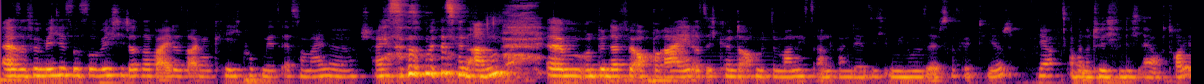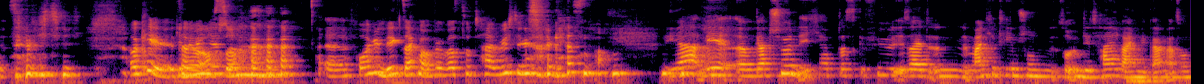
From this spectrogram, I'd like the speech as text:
Also für mich ist es so wichtig, dass wir beide sagen, okay, ich gucke mir jetzt erstmal meine Scheiße so ein bisschen an ähm, und bin dafür auch bereit. Also ich könnte auch mit einem Mann nichts anfangen, der sich irgendwie nur selbst reflektiert. Ja. Aber natürlich finde ich auch Treue sehr wichtig. Okay, jetzt haben wir hier so. schon äh, vorgelegt. Sag mal, ob wir was total Wichtiges vergessen haben. Ja, nee, äh, ganz schön. Ich habe das Gefühl, ihr seid in manche Themen schon so im Detail reingegangen. Also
